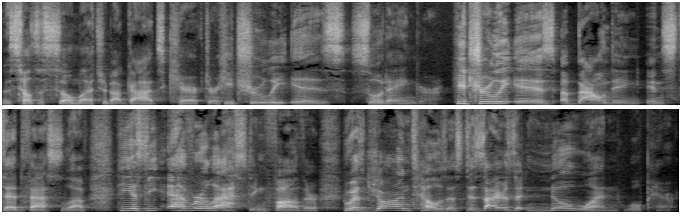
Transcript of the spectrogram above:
This tells us so much about God's character. He truly is slow to anger. He truly is abounding in steadfast love. He is the everlasting Father who, as John tells us, desires that no one will perish.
